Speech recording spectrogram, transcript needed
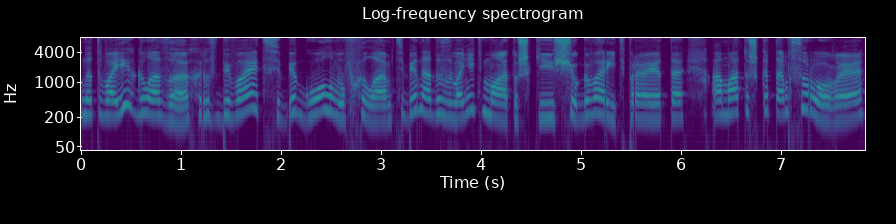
на твоих глазах разбивает себе голову в хлам. Тебе надо звонить матушке еще говорить про это. А матушка там суровая.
